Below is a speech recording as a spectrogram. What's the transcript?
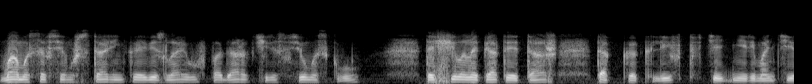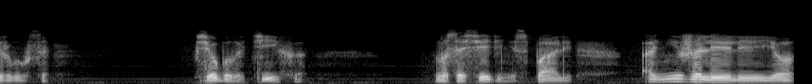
Мама совсем уж старенькая, везла его в подарок через всю Москву. Тащила на пятый этаж, так как лифт в те дни ремонтировался. Все было тихо, но соседи не спали. Они жалели ее,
